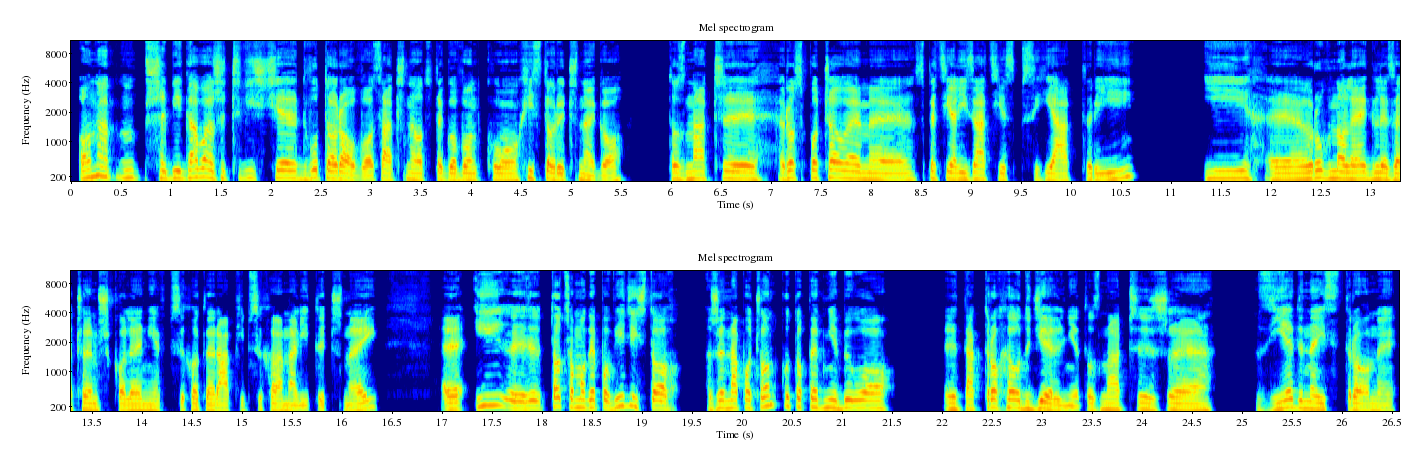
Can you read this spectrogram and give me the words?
Ona przebiegała rzeczywiście dwutorowo. Zacznę od tego wątku historycznego. To znaczy, rozpocząłem e, specjalizację z psychiatrii i e, równolegle zacząłem szkolenie w psychoterapii psychoanalitycznej. E, I to, co mogę powiedzieć, to, że na początku to pewnie było tak trochę oddzielnie. To znaczy, że z jednej strony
